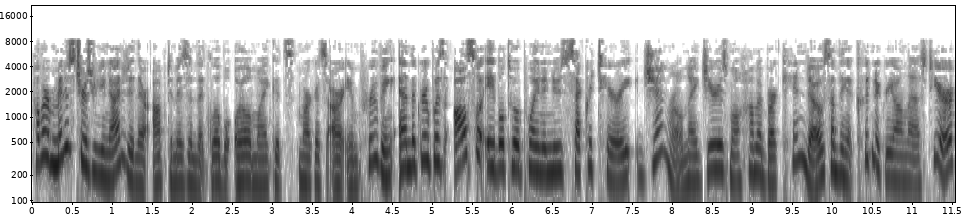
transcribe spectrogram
However, ministers were united in their optimism that global oil markets, markets are improving, and the group was also able to appoint a new secretary general, Nigeria's Mohamed Barkindo, something it couldn't agree on last year.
